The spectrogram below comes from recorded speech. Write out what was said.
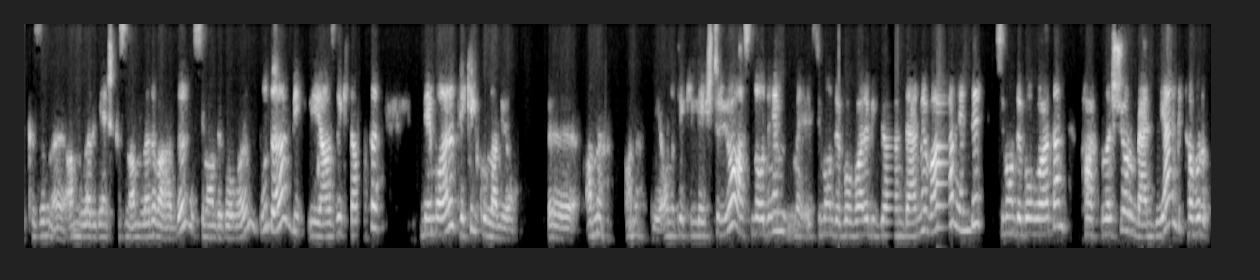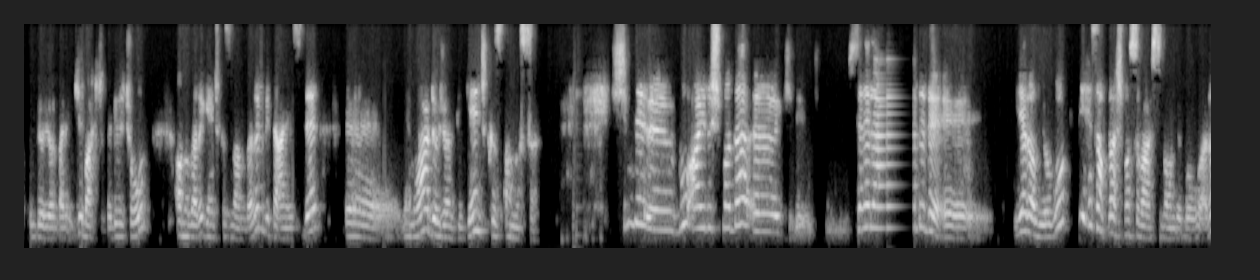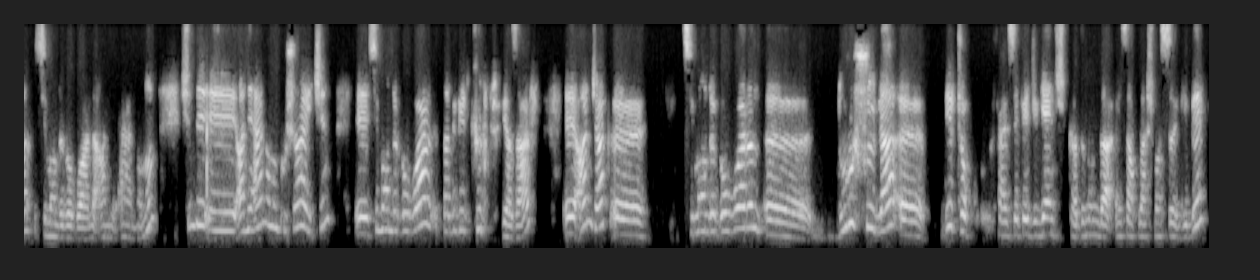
kızın e, anıları, genç kızın anıları vardır Simone de Beauvoir'ın. Bu da bir yazdığı kitapta memuarı tekil kullanıyor. Ee, anı, anı diye onu tekilleştiriyor. Aslında orada hem Simone de Beauvoir'a bir gönderme var hem de Simone de Beauvoir'dan farklılaşıyorum ben diyen bir tavır görüyorum ben iki başlıkta. Biri çoğu anıları, genç kızın anıları. Bir tanesi de e, Memoir de Jeune genç kız anısı. Şimdi e, bu ayrışmada e, senelerde de e, yer alıyor bu. Bir hesaplaşması var Simone de Beauvoir'ın, Simone de Beauvoir'la Annie Ernaux'un. Şimdi e, Annie Ernaux'un kuşağı için e, Simone de Beauvoir tabii bir kült yazar. E, ancak e, Simone de Beauvoir'ın e, duruşuyla e, birçok felsefeci genç kadının da hesaplaşması gibi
